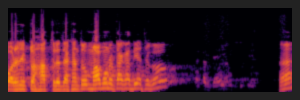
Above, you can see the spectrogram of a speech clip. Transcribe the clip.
পড়েন? একটু হাত তুলে দেখান তো। মা মনে টাকা দিয়েছে গো। হ্যাঁ?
